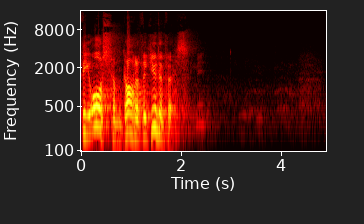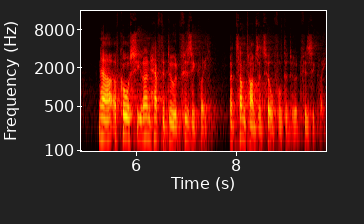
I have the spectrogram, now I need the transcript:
the awesome God of the universe. Now, of course, you don't have to do it physically, but sometimes it's helpful to do it physically.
